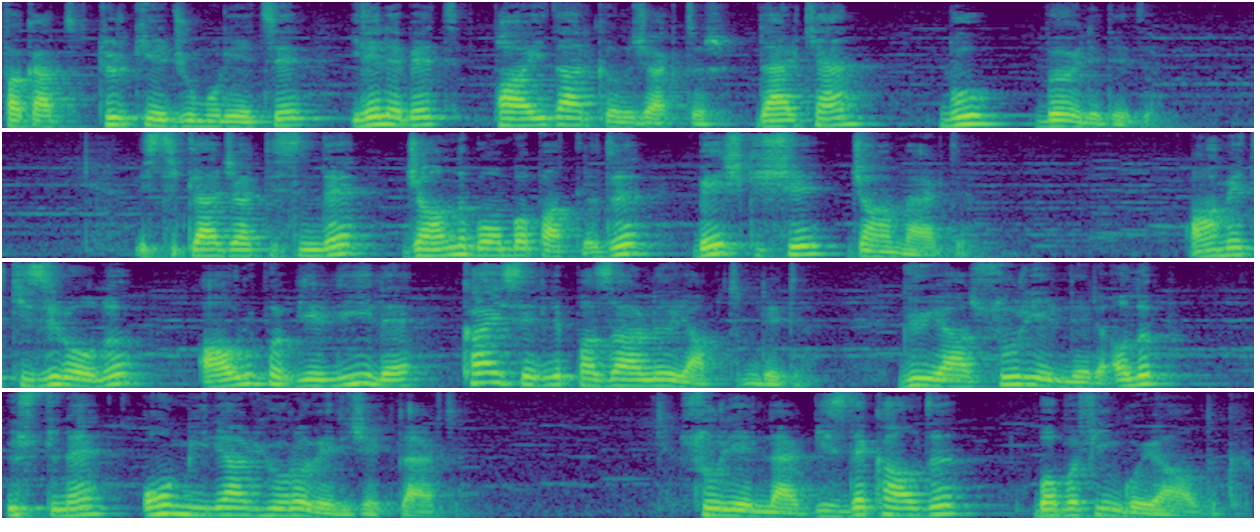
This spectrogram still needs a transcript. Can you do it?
Fakat Türkiye Cumhuriyeti ilelebet payidar kalacaktır derken bu böyle dedi. İstiklal Caddesi'nde canlı bomba patladı. 5 kişi can verdi. Ahmet Kiziroğlu Avrupa Birliği ile Kayserili pazarlığı yaptım dedi. Güya Suriyelileri alıp üstüne 10 milyar euro vereceklerdi. Suriyeliler bizde kaldı, Baba Fingo'yu aldık.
